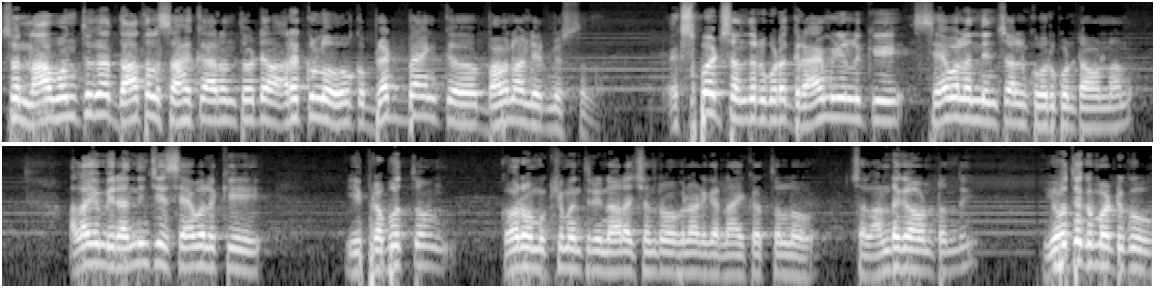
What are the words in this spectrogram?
సో నా వంతుగా దాతల సహకారంతో అరకులో ఒక బ్లడ్ బ్యాంక్ భవనాన్ని నిర్మిస్తున్నాం. ఎక్స్పర్ట్స్ అందరూ కూడా గ్రామీణులకి సేవలు అందించాలని కోరుకుంటా ఉన్నాను. అలాగే మీరు అందించే సేవలకి ఈ ప్రభుత్వం గౌరవ ముఖ్యమంత్రి నారా చంద్రబాబు నాయుడు గారి నాయకత్వంలో చాలా అండగా ఉంటుంది. యువతకు మటుకు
